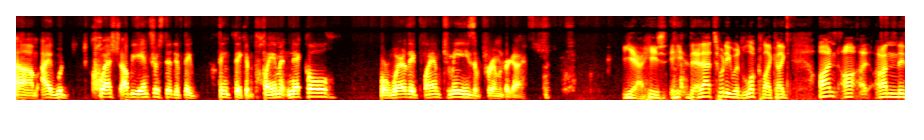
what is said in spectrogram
Um, I would question. I'll be interested if they think they can play him at nickel or where they play him. To me, he's a perimeter guy. Yeah, he's he, that's what he would look like. Like on, on on the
